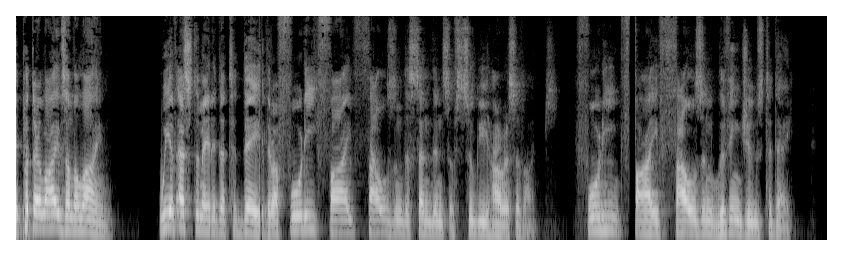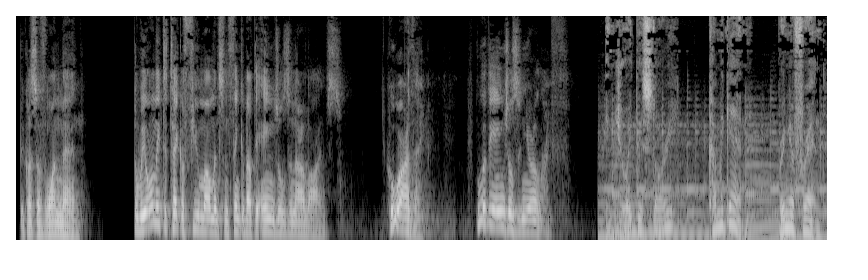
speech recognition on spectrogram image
They put their lives on the line. We have estimated that today there are 45,000 descendants of Sugihara survivors. 45,000 living Jews today because of one man. So we all need to take a few moments and think about the angels in our lives. Who are they? Who are the angels in your life? Enjoyed this story? Come again. Bring a friend.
